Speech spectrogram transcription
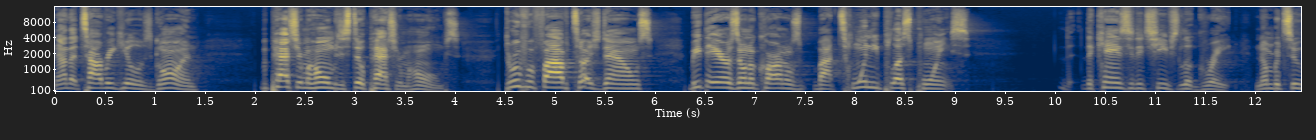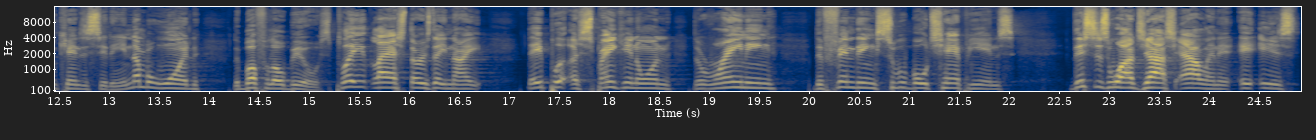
now that Tyreek Hill is gone. But Patrick Mahomes is still Patrick Mahomes. Threw for five touchdowns, beat the Arizona Cardinals by 20 plus points. The Kansas City Chiefs look great. Number two, Kansas City. And number one, the Buffalo Bills. Played last Thursday night. They put a spanking on the reigning, defending Super Bowl champions. This is why Josh Allen is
